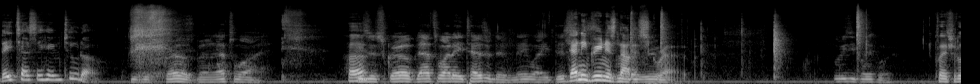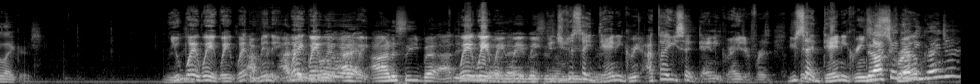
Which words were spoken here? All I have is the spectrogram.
they tested him too though. He's a scrub, bro. That's why. Huh? He's a scrub. That's why they tested him. They like this. Danny Green is not a real. scrub. Who does he play for? Plays for the Lakers. You wait, wait, wait, wait a I- minute. I wait, wait, know- wait, I- wait, wait. Honestly, bro. I didn't Wait, wait, know wait, wait, wait. Did you just say. Danny Green? I thought you said Danny Granger first. You said Danny Green's Did a I say scrub? Danny Granger?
